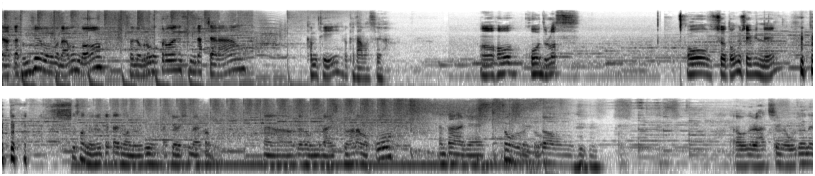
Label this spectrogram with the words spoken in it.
아까 점심에 먹은 거 남은 거 저녁으로 먹도록 하겠습니다. 짜랑 감튀 이렇게 남았어요. 어허, 고 눌렀어. 오, 진짜 너무 재밌네. 추석 연휴 때까지만 놀고 다시 열심히 할 겁니다. 아, 그래서 오늘 아이스크림 하나 먹고 간단하게 좀. 아, 오늘 아침에 오전에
